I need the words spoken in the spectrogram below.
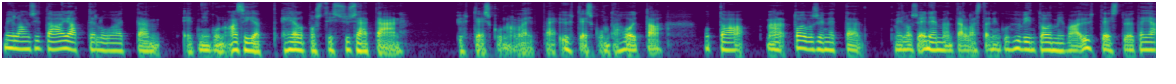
meillä on sitä ajattelua, että, että niin kuin asiat helposti sysätään yhteiskunnalle, että yhteiskunta hoitaa, mutta mä toivoisin, että meillä olisi enemmän tällaista niin kuin hyvin toimivaa yhteistyötä. Ja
